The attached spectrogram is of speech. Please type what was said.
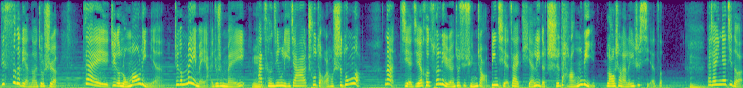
第四个点呢，就是在这个龙猫里面，这个妹妹啊，就是梅，她曾经离家出走，然后失踪了。那姐姐和村里人就去寻找，并且在田里的池塘里捞上来了一只鞋子。嗯，大家应该记得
